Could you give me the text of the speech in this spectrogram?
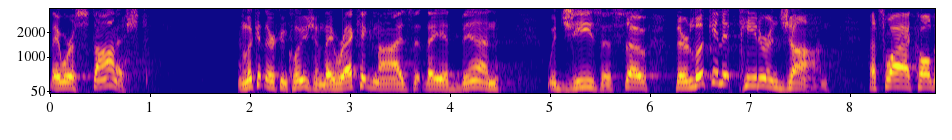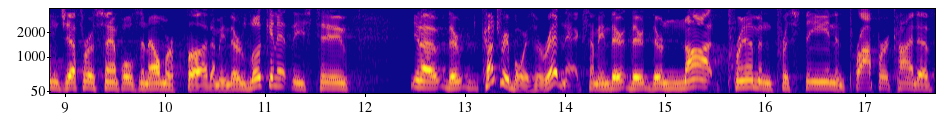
they were astonished. And look at their conclusion. They recognized that they had been with Jesus. So they're looking at Peter and John. That's why I called them Jethro Samples and Elmer Fudd. I mean, they're looking at these two, you know, they're country boys, they're rednecks. I mean, they're, they're, they're not prim and pristine and proper kind of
